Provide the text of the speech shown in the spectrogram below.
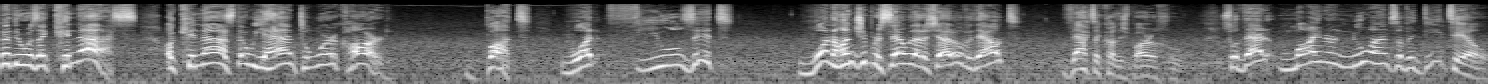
That there was a kinas, a kinas that we had to work hard. But what fuels it? 100% without a shadow of a doubt? That's HaKadosh Baruch Hu. So that minor nuance of a detail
